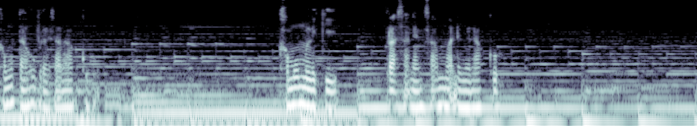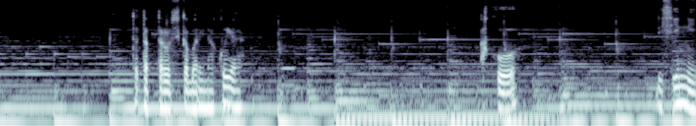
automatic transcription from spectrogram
kamu tahu perasaan aku. Kamu memiliki perasaan yang sama dengan aku. tetap terus kabarin aku ya. Aku di sini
